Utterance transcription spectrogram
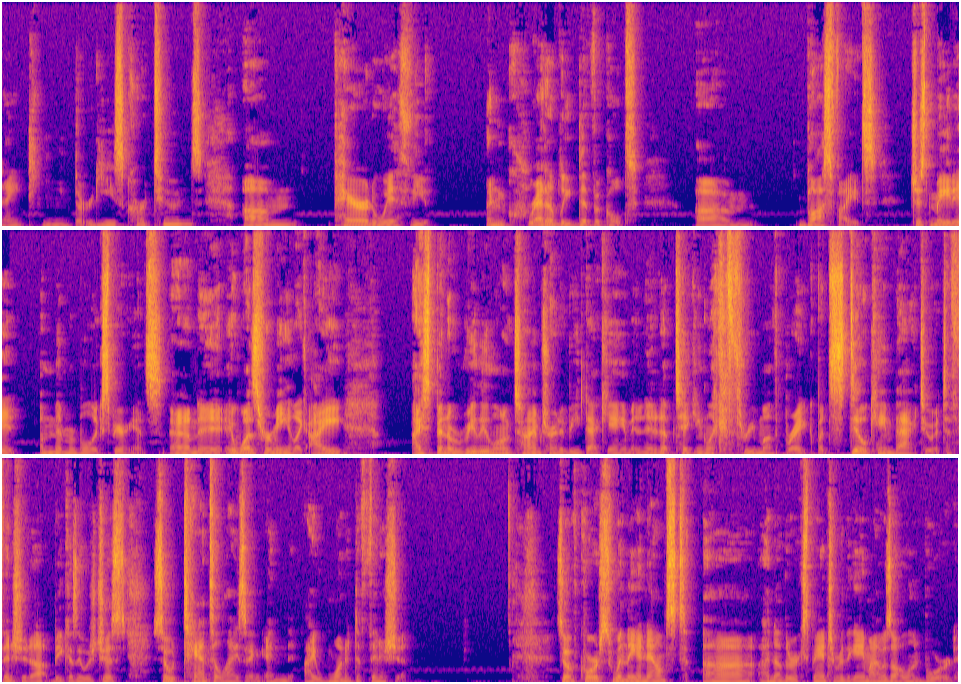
1930s cartoons, um, paired with the incredibly difficult um, boss fights just made it a memorable experience, and it, it was for me. Like I, I spent a really long time trying to beat that game and ended up taking like a three month break, but still came back to it to finish it up because it was just so tantalizing and I wanted to finish it. So, of course, when they announced uh, another expansion for the game, I was all on board.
